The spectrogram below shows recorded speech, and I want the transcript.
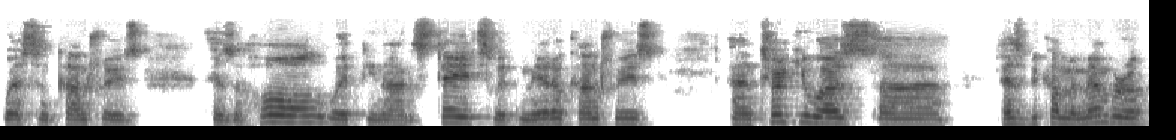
Western countries as a whole, with the United States, with NATO countries. And Turkey was, uh, has become a member of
